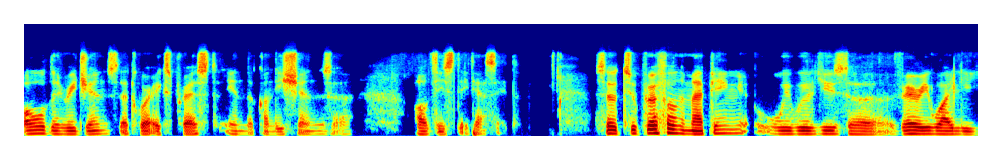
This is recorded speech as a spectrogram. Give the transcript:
all the regions that were expressed in the conditions uh, of this data set. So to perform the mapping, we will use a very widely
